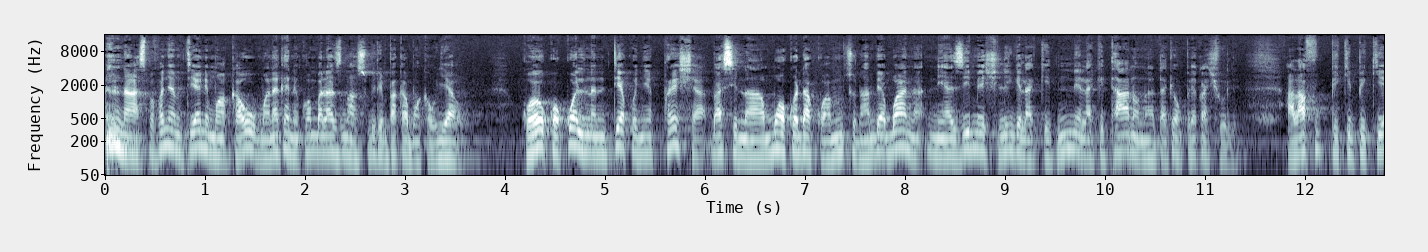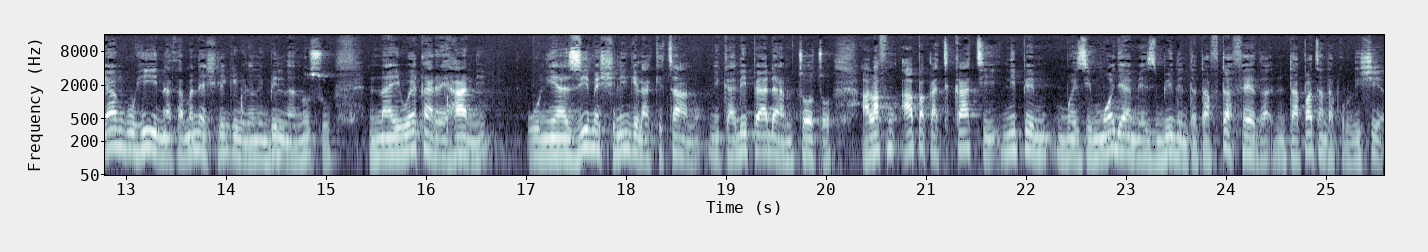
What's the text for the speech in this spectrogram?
Na asipofanya mtihani mwaka huu maanaake ni kwamba lazima asubiri mpaka mwaka ujao. Kwa hiyo kwa kuwa linanitia kwenye presha basi naamua kwenda kwa mtu naambia bwana niazime shilingi laki nne laki tano natakiwa kupeleka shule. Alafu pikipiki yangu hii ina thamani ya shilingi milioni mbili na nusu naiweka rehani uniazime shilingi laki tano nikalipe ada ya mtoto alafu hapa katikati nipe mwezi mmoja ya miezi mbili nitatafuta fedha nitapata nitakurudishia.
